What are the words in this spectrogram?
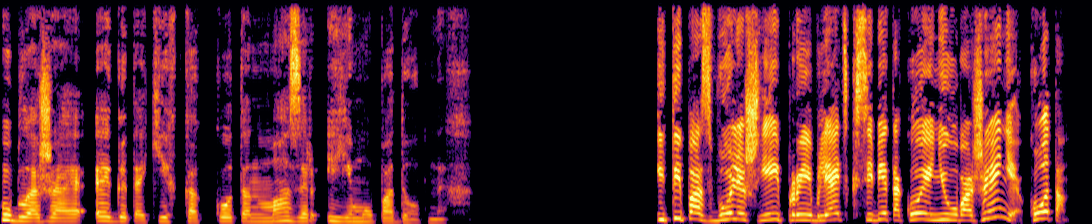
ублажая эго таких, как Коттон Мазер и ему подобных. «И ты позволишь ей проявлять к себе такое неуважение, Коттон?»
